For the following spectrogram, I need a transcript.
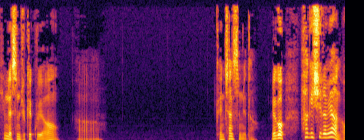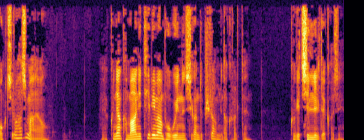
힘냈으면 좋겠고요. 어, 괜찮습니다. 그리고 하기 싫으면 억지로 하지 마요. 예, 그냥 가만히 TV만 보고 있는 시간도 필요합니다. 그럴 땐. 그게 질릴 때까지.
